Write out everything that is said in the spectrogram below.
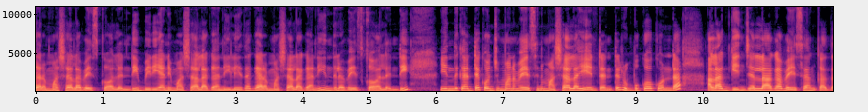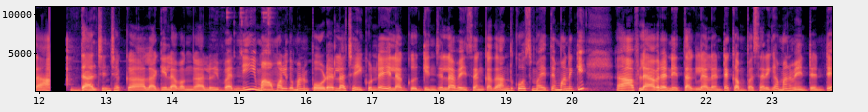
గరం మసాలా వేసుకోవాలండి. బిర్యానీ మసాలా కానీ లేదా గరం మసాలా కానీ ఇందులో వేసుకోవాలండి. ఎందుకంటే కొంచెం మనం వేసిన మసాలా ఏంటంటే రుబ్బుకోకుండా అలా గింజల్లాగా వేసాం కదా దాల్చిన చెక్క అలాగే లవంగాలు ఇవన్నీ మామూలుగా మనం పౌడర్లా చేయకుండా ఇలా గింజల్లా వేసాం కదా అందుకోసం అయితే మనకి ఆ ఫ్లేవర్ అనేది తగలాలంటే కంపల్సరీగా మనం ఏంటంటే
